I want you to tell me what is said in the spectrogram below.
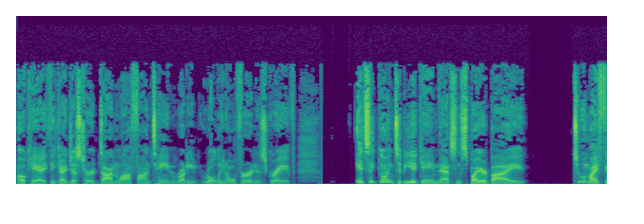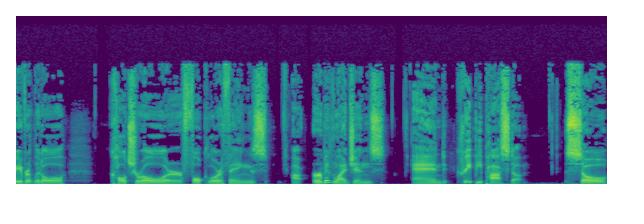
Okay, I think I just heard Don LaFontaine running, rolling over in his grave. It's going to be a game that's inspired by two of my favorite little cultural or folklore things uh, urban legends and creepypasta. So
